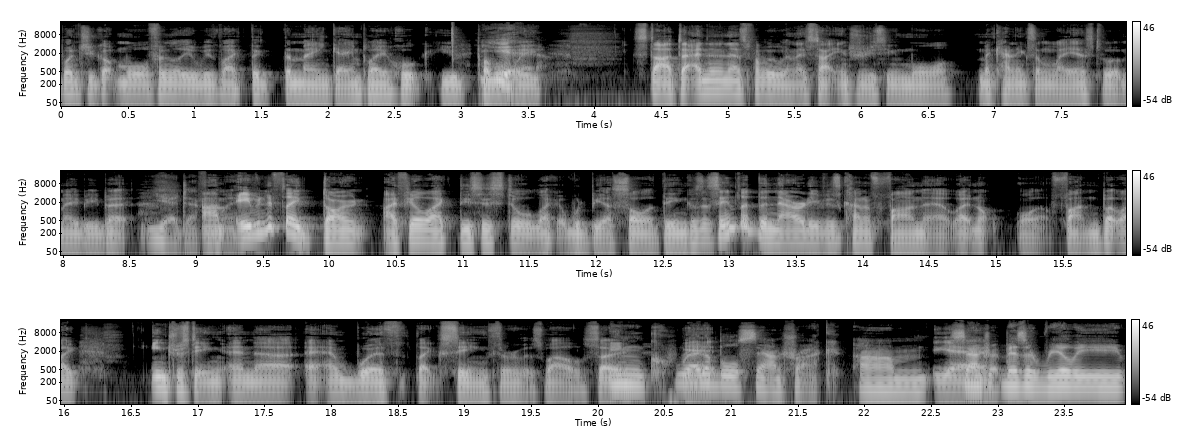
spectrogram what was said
once you got more familiar with like the, the main gameplay hook, you'd probably Yeah. Start to and then that's probably when they start introducing more mechanics and layers to it maybe. But yeah, um, definitely. even if they don't, I feel like this is still like it would be a solid thing because it seems like the narrative is kind of fun, uh, like not well not fun, but like interesting and uh and worth like seeing through as well. So incredible soundtrack. Um, Yeah. soundtrack. There's a really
